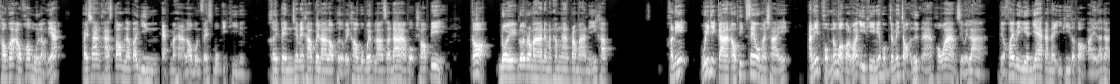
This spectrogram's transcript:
เขาก็เอาข้อมูลเหล่านี้ไปสร้างคัสตอมแล้วก็ยิงแอดมาหาเราบน Facebook อีกทีหนึ่งเคยเป็นใช่ไหมครับ เวลาเราเผลอไปเข้าพวกเว็บ Lazada พวก s h อ p e e ก็โดยโดยประมาณเนี่ยมันทำงานประมาณนี้ครับ คราวนี้ วิธีการเอาพิกเซลมาใช้ อันนี้ผมต้องบอกก่อนว่า EP นี้ผมจะไม่เจาะลึกนะ เพราะว่าเสียเวลา เดี๋ยวค่อยไปเรียนแยกกันใน EP ต่อๆไปแล้วกัน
